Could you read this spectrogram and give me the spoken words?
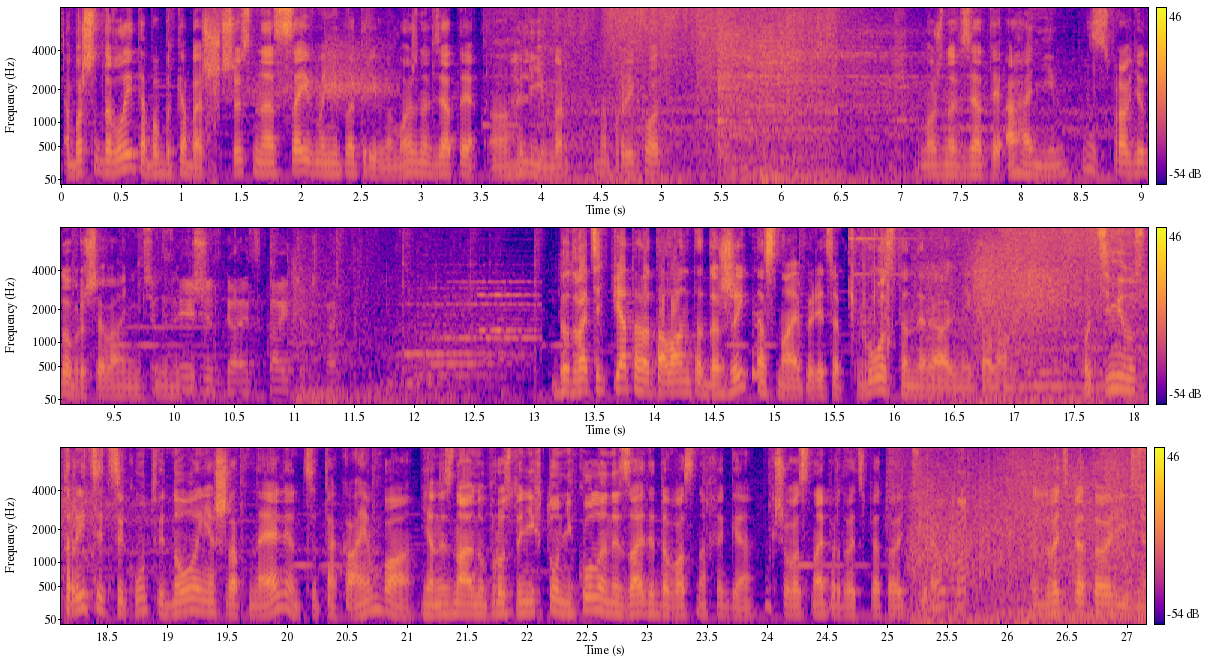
Або Shadow Blade, або БКБ. Щось на сейв мені потрібно. Можна взяти Глімер, наприклад. Можна взяти Аганім. Ну, справді добре, що я в Аганім сьогодні не пішов. До 25-го таланта дожить на снайпері це просто нереальний талант. Оці мінус 30 секунд відновлення шрапнелі це така імба. Я не знаю, ну просто ніхто ніколи не зайде до вас на ХГ, якщо у вас снайпер 25-го тіра. Go, go. До 25 рівня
